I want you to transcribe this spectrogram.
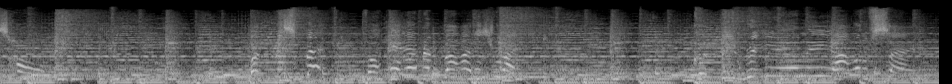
Fighting but respect for everybody's right could be really out of sight.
